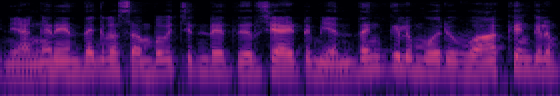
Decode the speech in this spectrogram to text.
ഇനി അങ്ങനെ എന്തെങ്കിലും സംഭവിച്ചിട്ടുണ്ടെങ്കിൽ തീർച്ചയായിട്ടും എന്തെങ്കിലും ഒരു വാക്കെങ്കിലും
